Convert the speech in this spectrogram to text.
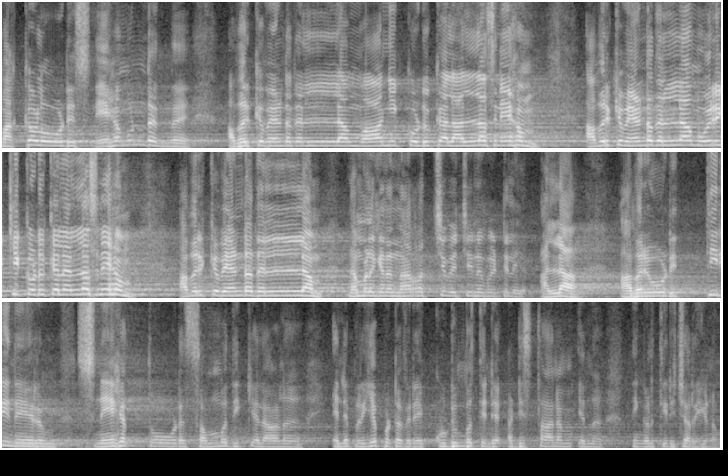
മക്കളോട് സ്നേഹമുണ്ടെന്ന് അവർക്ക് വേണ്ടതെല്ലാം വാങ്ങിക്കൊടുക്കലല്ല സ്നേഹം. അവർക്ക് വേണ്ടതെല്ലാം ഒരുക്കി കൊടുക്കലല്ല സ്നേഹം. അവർക്ക് വേണ്ടതെല്ലാം നമ്മളിങ്ങനെ നിറച്ചു വെച്ചിന് വീട്ടിൽ അല്ല അവരോട് ഇത്തിരി നേരം സ്നേഹത്തോടെ സംവദിക്കലാണ് എന്റെ പ്രിയപ്പെട്ടവരെ കുടുംബത്തിന്റെ അടിസ്ഥാനം എന്ന് നിങ്ങൾ തിരിച്ചറിയണം.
